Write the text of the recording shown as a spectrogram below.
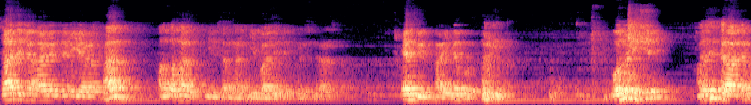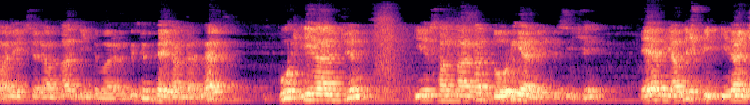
Sadece alemleri yaratan Allah'a insanların ibadet etmesi lazım. En büyük kaide bu. Onun için Hz. Adem Aleyhisselam'dan itibaren bütün peygamberler bu inancın insanlarda doğru yerleşmesi için eğer yanlış bir inanç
